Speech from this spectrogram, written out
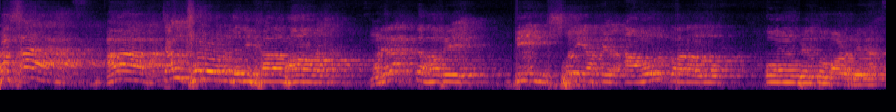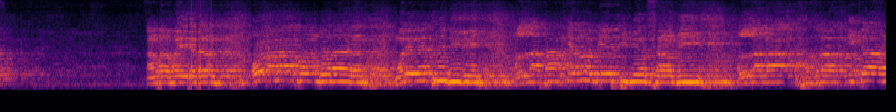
ভাষা, আমার চালচলন যদি খারাপ হয়, মনে রাখতে হবে দিন শরিয়াতের আমল করা লোক কমবে তো বাড়বে না। আমার ভাইয়েরা, ও আমার বন্ধুরা, মনে রাখতে দিদি, আল্লাহ প্রিয় সাহাবী আল্লামা হযরত ইকরাম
